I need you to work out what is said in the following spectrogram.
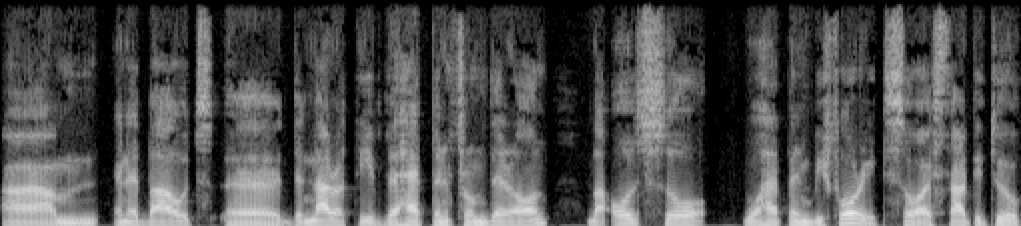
um, and about uh, the narrative that happened from there on, but also what happened before it. So I started to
